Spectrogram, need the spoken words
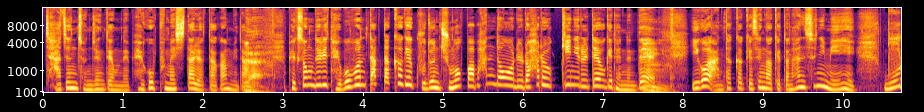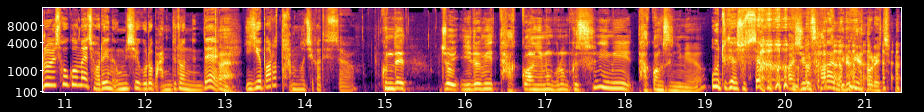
잦은 전쟁 때문에 배고픔에 시달렸다고 합니다. 예. 백성들이 대부분 딱딱하게 굳은 주먹밥 한 덩어리로 하루 끼니를 때우게 됐는데 음. 이걸 안타깝게 생각했던 한 스님이 물을 소금에 절인 음식으로 만들었는데 네. 이게 바로 단무지가 됐어요. 근데 저 이름이 닭광이면 그럼 그 스님이 닭광 스님이에요? 어떻게 하셨어요? 아니 지금 사람 이름이라고 그랬잖아.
